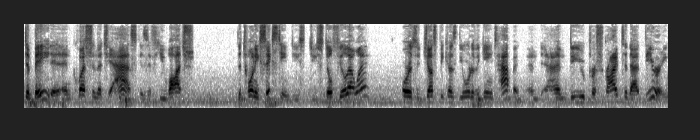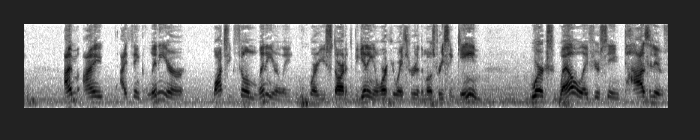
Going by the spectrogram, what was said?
debate and question that you ask is if you watch the 2016, do you, do you still feel that way? Or is it just because the order of the games happened? And, and do you prescribe to that theory? I'm, I, I think linear, watching film linearly, where you start at the beginning and work your way through to the most recent game, works well if you're seeing positive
